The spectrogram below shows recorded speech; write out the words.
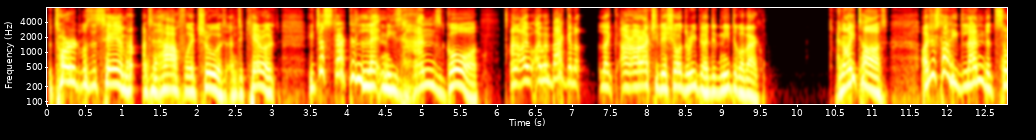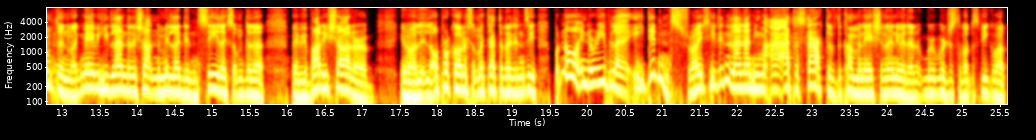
The third was the same until halfway through it. And Takeru, he just started letting his hands go. And I, I went back and, uh, like, or, or actually, they showed the replay. I didn't need to go back. And I thought, I just thought he'd landed something. Like maybe he landed a shot in the middle I didn't see, like something to the maybe a body shot or you know a little uppercut or something like that that I didn't see. But no, in the replay he didn't. Right, he didn't land anything at the start of the combination anyway that we're, we're just about to speak about.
